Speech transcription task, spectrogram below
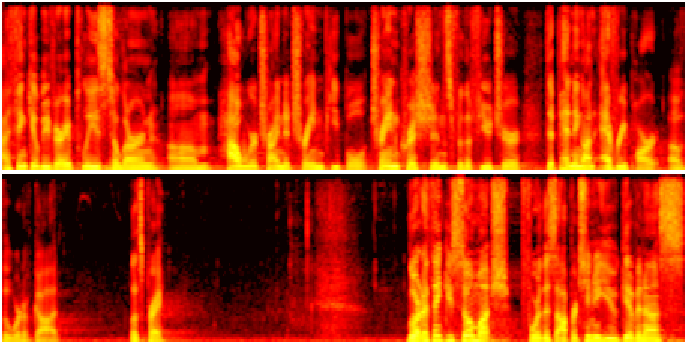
I think you'll be very pleased to learn um, how we're trying to train people, train Christians for the future, depending on every part of the Word of God. Let's pray. Lord, I thank you so much for this opportunity you've given us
